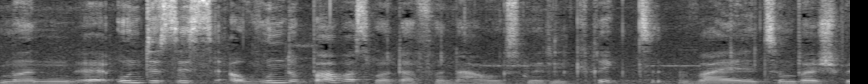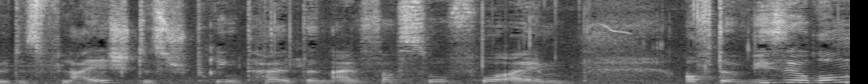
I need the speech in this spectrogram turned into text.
man, äh, und es ist auch wunderbar, was man da für Nahrungsmittel kriegt, weil zum Beispiel das Fleisch, das springt halt dann einfach so vor einem auf der Wiese rum.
